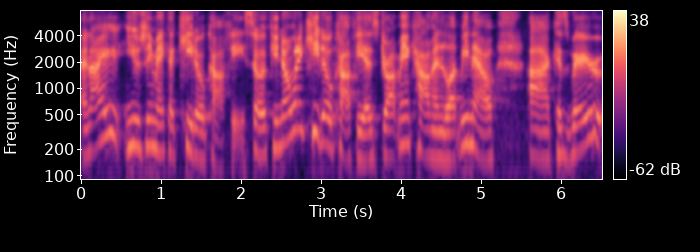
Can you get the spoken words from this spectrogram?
And I usually make a keto coffee. So if you know what a keto coffee is, drop me a comment and let me know. Because uh, very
